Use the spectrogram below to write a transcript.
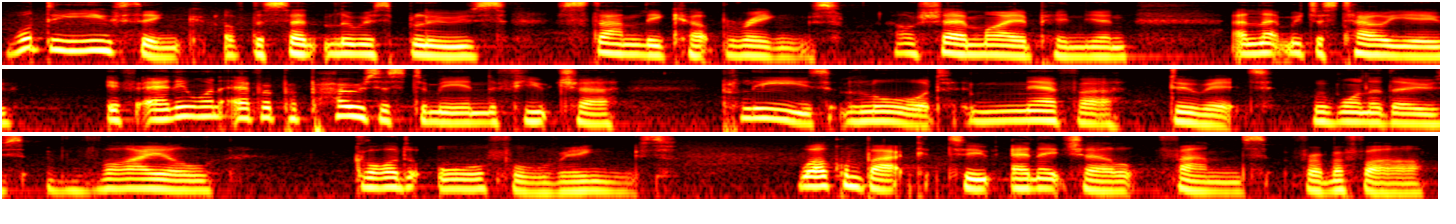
What do you think of the St. Louis Blues Stanley Cup rings? I'll share my opinion. And let me just tell you if anyone ever proposes to me in the future, please, Lord, never do it with one of those vile, god awful rings. Welcome back to NHL Fans from Afar.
